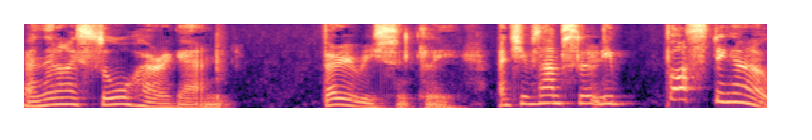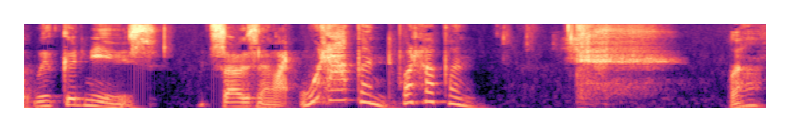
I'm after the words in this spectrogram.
And then I saw her again very recently, and she was absolutely busting out with good news. So I was like, what happened? What happened? Well,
